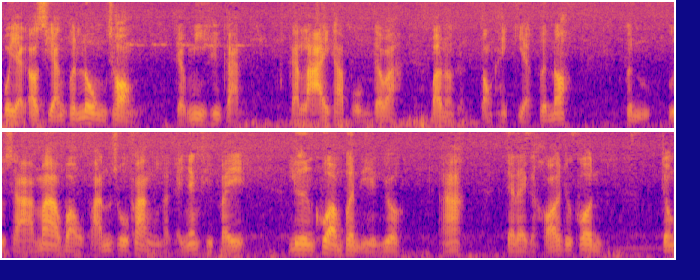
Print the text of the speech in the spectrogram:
บ่อยากเอาเสียงเพิ่นลงช่องก็มีคือกันก็หลายครับ ผมแต่ว่าเบานองก็ต้องให้เกียรติเพิ่นเนาะเพิ่นอุตส่าห์มาเว้าฝันสู่ฟังแล้วก็ยังสิไปเลื่อนความเพิ่นอีกอยู่อะจะได้ก็ขอให้ทุกคน จง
